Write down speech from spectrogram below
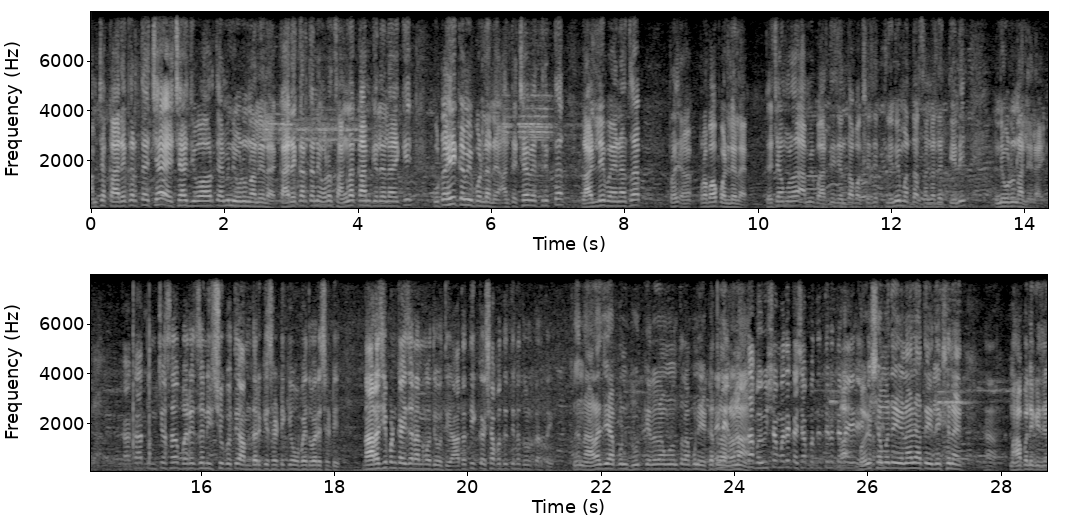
आमच्या कार्यकर्त्याच्या याच्या जीवावरती आम्ही निवडून आलेलं आहे. कार्यकर्त्यांनी एवढं चांगलं काम केलेलं आहे की कुठंही कमी पडलं नाही. आणि त्याच्या व्यतिरिक्त लाडली बहिणाचा प्र प्रभाव पडलेला आहे. त्याच्यामुळं आम्ही भारतीय जनता पक्षाचे तिन्ही मतदारसंघातले तिन्ही निवडून आलेले आहे. काका तुमच्यासह बरेच जण इच्छुक होते आमदारकीसाठी किंवा उमेदवारीसाठी. नाराजी पण काही जणांमध्ये होती. आता ती कशा पद्धतीने दूर करता येईल? नाही, नाराजी आपण दूर केलेला म्हणून तर आपण एकत्र आलो ना. आता भविष्यामध्ये कशा पद्धतीने भविष्यामध्ये येणारे आता इलेक्शन आहेत. महापालिकेच्या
